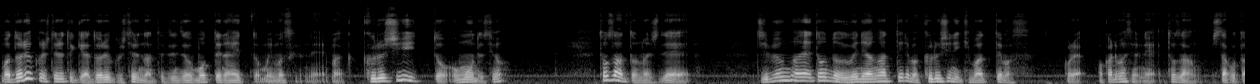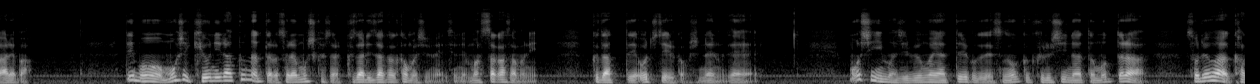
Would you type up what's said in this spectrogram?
まあ、努力してる時は努力してるなんて全然思ってないと思いますけどね、まあ、苦しいと思うんですよ。登山と同じで自分がねどんどん上に上がっていれば苦しいに決まってます。これ分かりますよね。登山したことあれば。でももし急に楽になったらそれはもしかしたら下り坂かもしれないですよね。真っ逆さまに下って落ちているかもしれないのでもし今自分がやってることですごく苦しいなと思ったらそれは必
